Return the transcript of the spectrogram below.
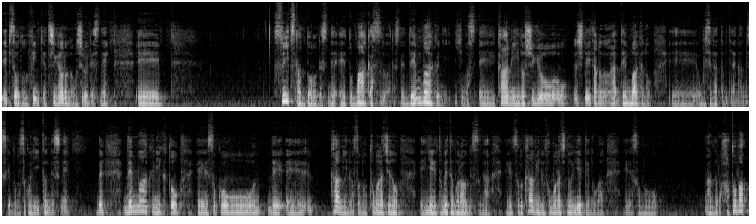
エピソードの雰囲気が違うのが面白いですね。えー、スイーツ担当のですね、えっ、ー、と、マーカスはですね、デンマークに行きます。えー、カーミーの修行をしていたのがデンマークの、えー、お店だったみたいなんですけれども、そこに行くんですね。で、デンマークに行くと、えー、そこで、えー、カーミーのその友達の家に泊めてもらうんですが、そのカーミーの友達の家っていうのが、その、なんだろう、鳩場、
